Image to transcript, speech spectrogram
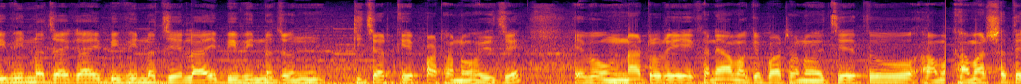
বিভিন্ন জায়গায়, বিভিন্ন জেলায় বিভিন্ন জন টিচারকে পাঠানো হয়েছে এবং নাটোরে এখানে আমাকে পাঠানো হয়েছে। তো আমার সাথে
